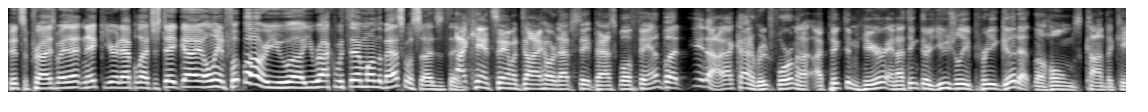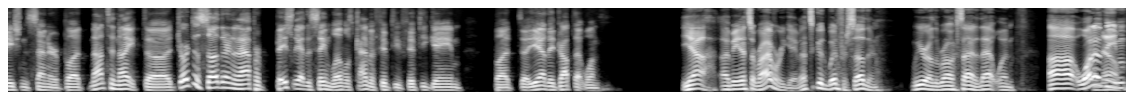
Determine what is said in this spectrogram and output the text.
Bit surprised by that, Nick. You're an Appalachia State guy only in football. Or are you uh, you rocking with them on the basketball sides of things? I can't say I'm a diehard App State basketball fan, but you know I kind of root for them, and I, I picked them here, and I think they're usually pretty good at the Holmes Convocation Center, but not tonight. Uh, Georgia Southern and App are basically at the same level. It's kind of a 50-50 game, but uh, yeah, they dropped that one. Yeah, I mean it's a rivalry game. That's a good win for Southern. We were on the wrong side of that one. Uh, one of the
